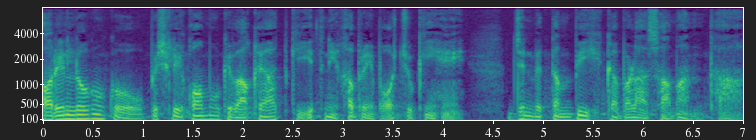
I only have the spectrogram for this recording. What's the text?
اور ان لوگوں کو پچھلی قوموں کے واقعات کی اتنی خبریں پہنچ چکی ہیں جن میں تنبیہ کا بڑا سامان تھا۔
